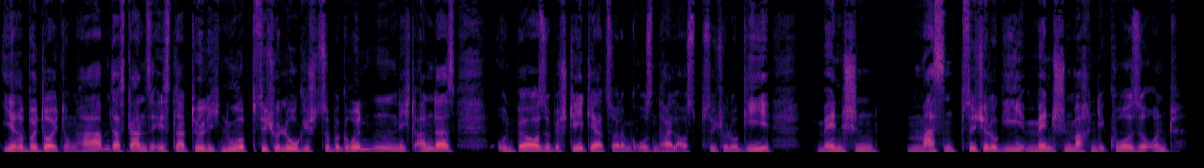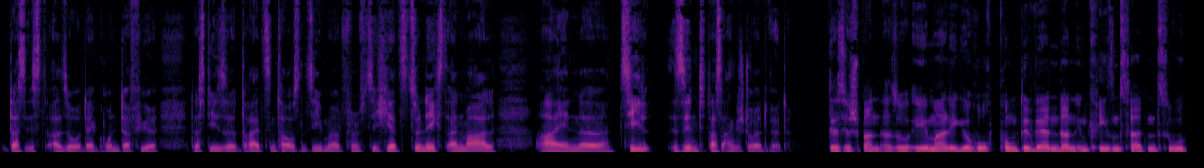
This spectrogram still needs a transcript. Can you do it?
ihre Bedeutung haben. Das Ganze ist natürlich nur psychologisch zu begründen, nicht anders. Und Börse besteht ja zu einem großen Teil aus Psychologie. Menschen Massenpsychologie, Menschen machen die Kurse und das ist also der Grund dafür, dass diese 13.750 jetzt zunächst einmal ein äh, Ziel sind, das angesteuert wird. Das ist ja spannend. Also ehemalige Hochpunkte werden dann in Krisenzeiten zu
